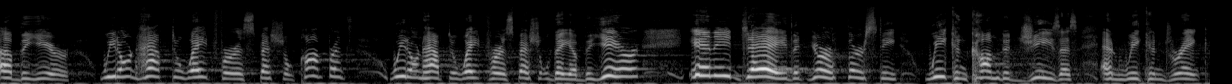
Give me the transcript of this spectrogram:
of the year. We don't have to wait for a special conference. We don't have to wait for a special day of the year. Any day that you're thirsty, we can come to Jesus and we can drink.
